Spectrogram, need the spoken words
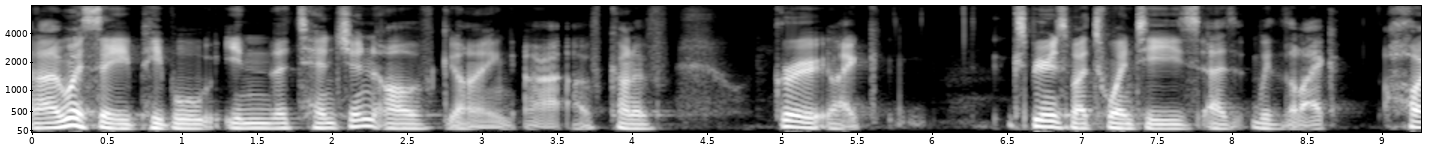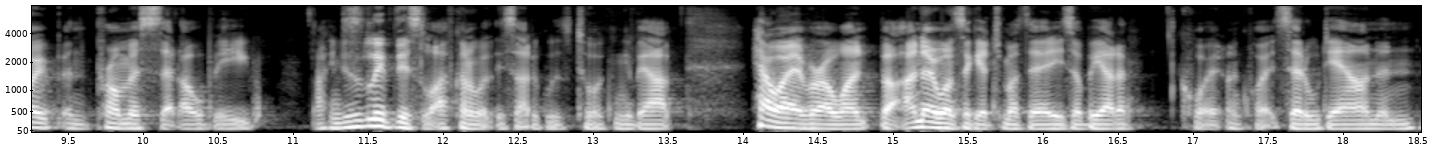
And I almost see people in the tension of going, all right, I've kind of grew like experienced my 20s as with the like hope and promise that I'll be I can just live this life kind of what this article is talking about however I want. But I know once I get to my 30s I'll be able to quote unquote settle down and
